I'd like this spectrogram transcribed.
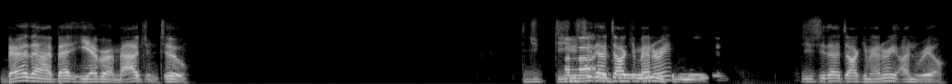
Better than I bet he ever imagined too. Did you did you see that documentary? Did you see that documentary? Unreal.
